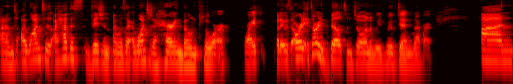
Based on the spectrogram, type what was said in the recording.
and I wanted, I had this vision. I was like, I wanted a herringbone floor, right, but it was already it's already built and done, and we'd moved in, whatever. And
